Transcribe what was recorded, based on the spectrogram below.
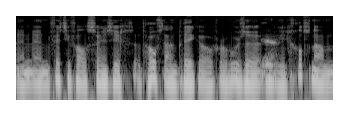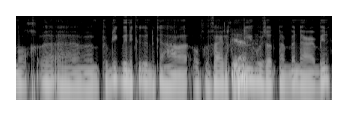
en, en festivals zijn zich het hoofd aan het breken over hoe ze ja. in godsnaam nog publiek binnen kunnen halen op een veilige manier, hoe ze dat naar, naar binnen.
